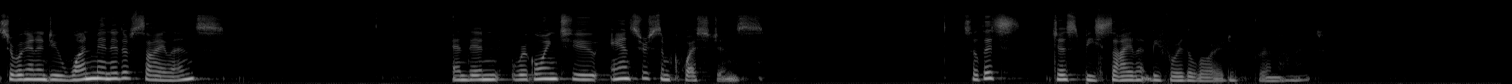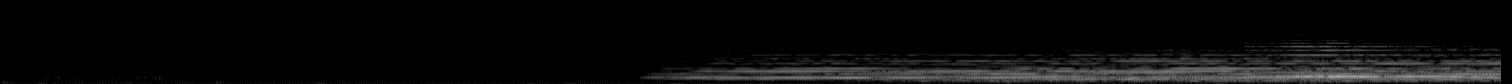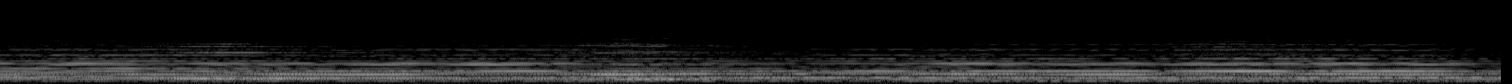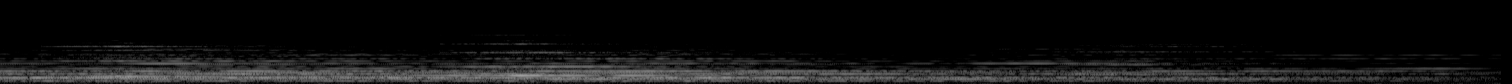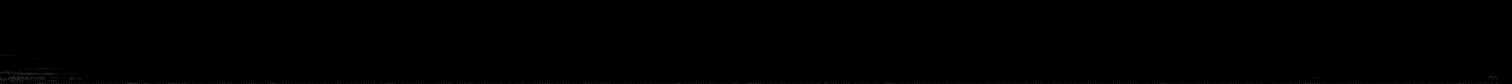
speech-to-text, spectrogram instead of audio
So we're going to do one minute of silence, and then we're going to answer some questions. So let's just be silent before the Lord for a moment.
